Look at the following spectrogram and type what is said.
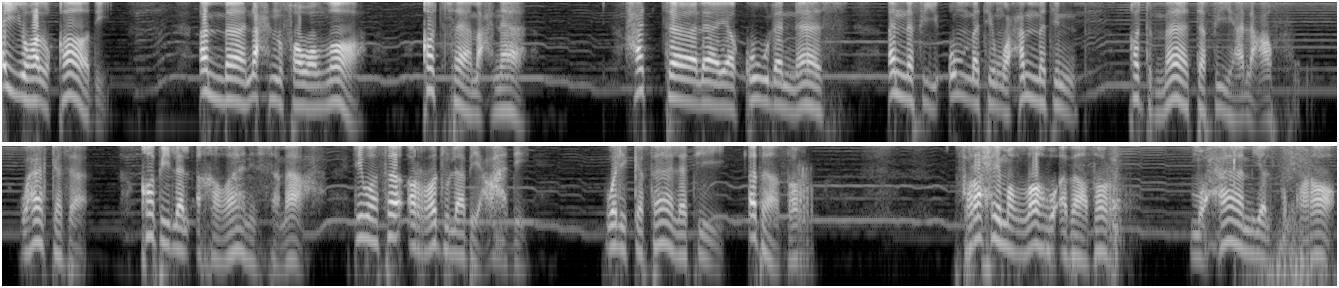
أيها القاضي أما نحن فوالله قد سامحناه حتى لا يقول الناس أن في أمة محمد قد مات فيها العفو. وهكذا قبل الأخوان السماح لوفاء الرجل بعهده ولكفالة أبا ذر. فرحم الله أبا ذر محامي الفقراء.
